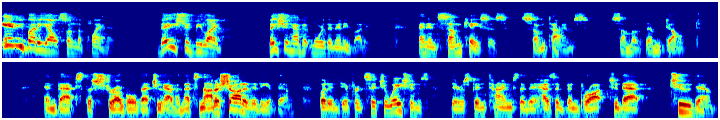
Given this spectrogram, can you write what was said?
anybody else on the planet. They should be like, they should have it more than anybody. And in some cases, sometimes, some of them don't and that's the struggle that you have and that's not a shot at any of them. But in different situations there's been times that it hasn't been brought to that to them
